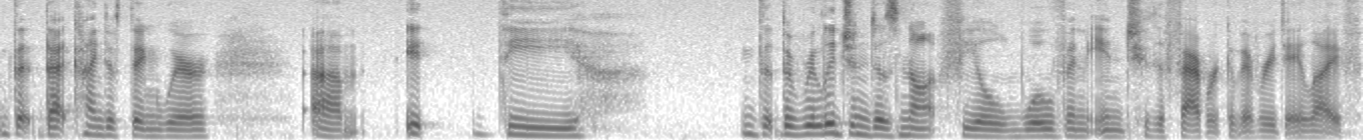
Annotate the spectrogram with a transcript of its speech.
That that kind of thing where um, it the, the the religion does not feel woven into the fabric of everyday life.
